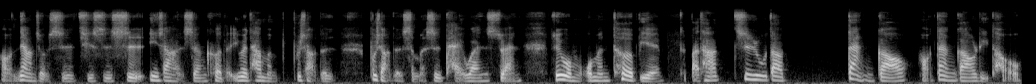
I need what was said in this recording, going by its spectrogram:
哦、酿酒师其实是印象很深刻的，因为他们不晓得不晓得什么是台湾酸，所以我们我们特别把它置入到。蛋糕好，蛋糕里头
